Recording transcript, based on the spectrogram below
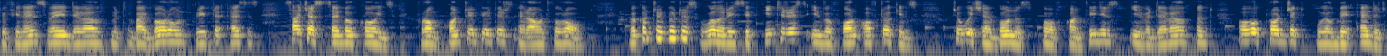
to finance their development by borrowing crypto assets such as stable coins from contributors around the world. The contributors will receive interest in the form of tokens, to which a bonus of confidence in the development of a project will be added.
